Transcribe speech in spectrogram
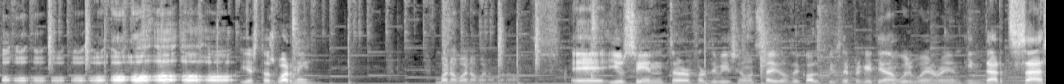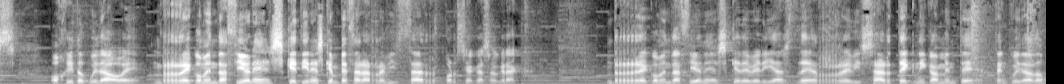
Oh, oh, oh, oh, oh, oh, oh, oh, oh, oh. ¿Y esto es warning? Bueno, bueno, bueno, bueno. Eh, using Turf for Division outside of the call is deprecated and will win in Dart SAS. Ojito, cuidado, ¿eh? Recomendaciones que tienes que empezar a revisar por si acaso, crack. Recomendaciones que deberías de revisar técnicamente. Ten cuidado.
